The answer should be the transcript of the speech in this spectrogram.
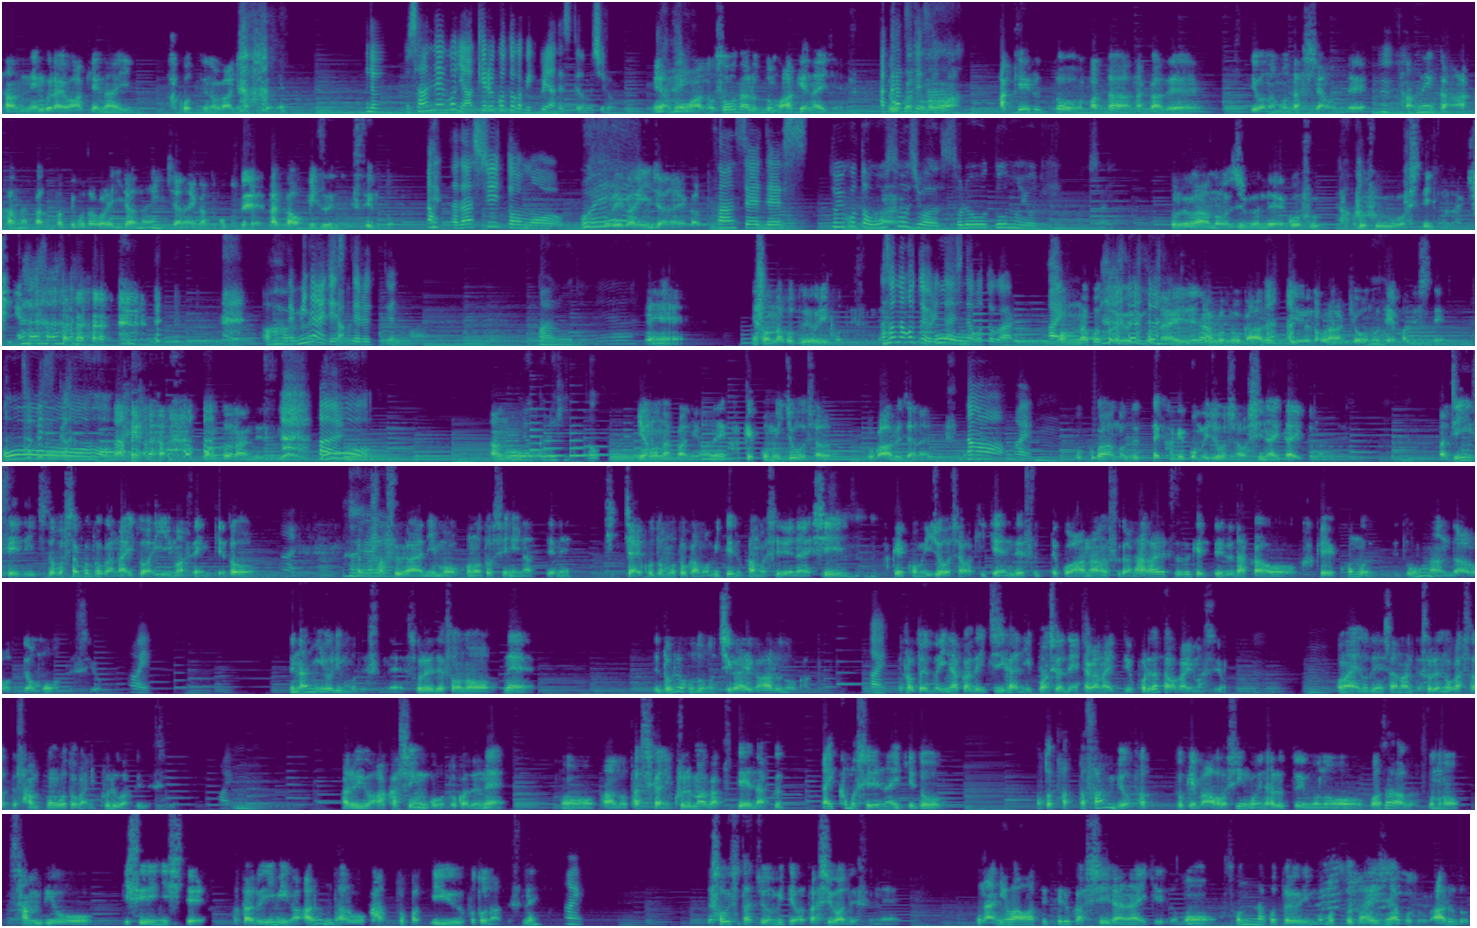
3年ぐらいは開けない箱っていうのがありましてね。でも3年後に開けることがびっくりなんですけどむしろいや、もうあの、そうなるともう開けないじゃないですか。あ数です。僕はそのまま開けると、また中で必要なもの出しちゃうんで、うん。3年間開かなかったってことは、これいらないんじゃないかと思って、中を見ずに捨てると。あ正しいと思う。おそれがえいいんじゃないかと。賛成です。ー、ということは大掃除はそれをどのように変換したい、それはあの、自分でご工夫をしていただき。あで見ないで捨わてるっていうのは。なるほどね。ねえ。そんなことよりもですねあ。そんなことより大事なことがあるはそいんなことよりも大事なことがあるっていうのが 今日のテーマでして。お当ですか？本当なんですよ。はいおあのミラクルヒット。世の中にはね駆け込み乗車とかあるじゃないですか。あーはいうん僕はあの絶対駆け込み乗車をしないタイプなんです。まあ、人生で一度もしたことがないとは言いませんけど、やっぱさすがにもうこの年になってね、ちっちゃい子供とかも見てるかもしれないし、駆け込み乗車は危険ですってこうアナウンスが流れ続けている中を駆け込むってどうなんだろうって思うんですよ。はい。で何よりもですねそれでそのねどれほどの違いがあるのかと、はい。例えば田舎で1時間に1本しか電車がないっていうこれだったら分かりますよ。うん。都内の電車なんてそれ逃したって3分後とかに来るわけですよ。はい。うん。あるいは赤信号とかでねもうあの確かに車が来てなくないかもしれないけどあとたった3秒経っとけば青信号になるというものをわざわざその3秒を犠牲にして渡る意味があるんだろうかとかっていうことなんですね。そういう人たちを見て私はですね何を慌ててるか知らないけれどもそんなことよりももっと大事なことがあるぞ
